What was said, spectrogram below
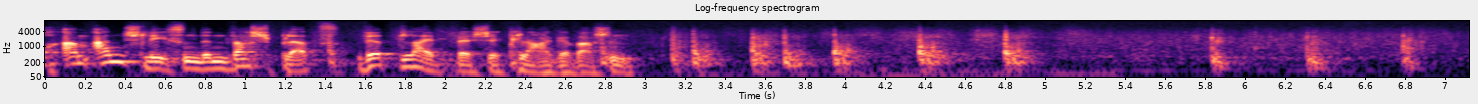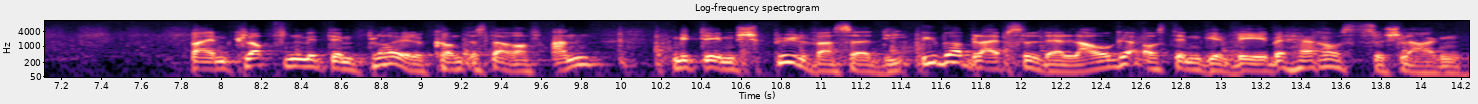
Auch am anschließenden Waschplatz wird Leibwäsche klar gewaschen. Beim Klopfen mit dem Pleuel kommt es darauf an, mit dem Spülwasser die Überbleibsel der Lauge aus dem Gewebe herauszuschlagen.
